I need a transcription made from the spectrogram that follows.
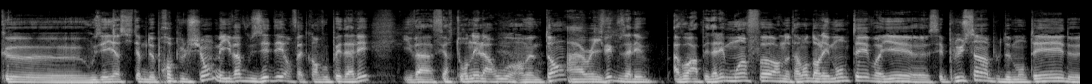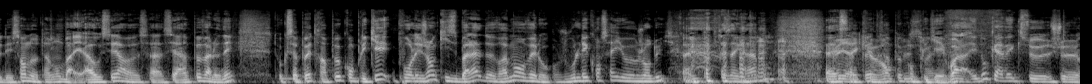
que vous ayez un système de propulsion, mais il va vous aider en fait quand vous pédalez. Il va faire tourner la roue en même temps, Ah ce qui oui. fait que vous allez avoir à pédaler moins fort, notamment dans les montées. Vous voyez, euh, c'est plus simple de monter, de descendre, notamment bah, à Auxerre, euh, ça c'est un peu vallonné, donc ça peut être un peu compliqué pour les gens qui se baladent vraiment en vélo. Je vous le déconseille aujourd'hui, c'est quand même pas très agréable. Euh, Oui, ça peut être un peu plus, compliqué. ouais. Voilà. Et donc avec ce, ce-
